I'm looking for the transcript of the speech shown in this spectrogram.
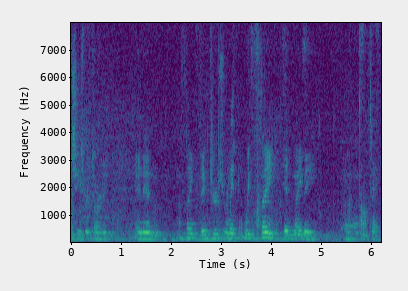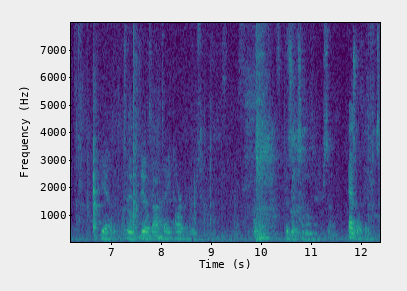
she's returning. And then I think Victor's, re- We- we think it may be. uh, Dante. Yeah, to fill Dante Carpenter's position on there, so that's And- what that is.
